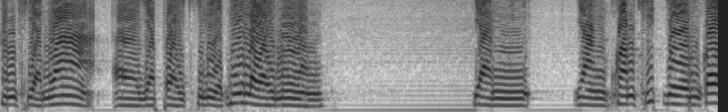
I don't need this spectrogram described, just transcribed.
คำเขียนว่าออย่าปล่อยกิเลสให้ลอยนวลอย่างอย่างความคิดโยมก็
